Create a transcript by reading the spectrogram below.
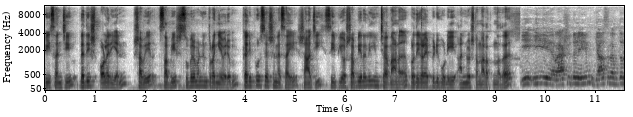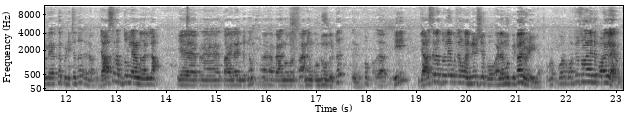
പി സഞ്ജീവ് രതീഷ് ഒളരിയൻ ഷബീർ സബീഷ് സുബ്രഹ്മണ്യൻ തുടങ്ങിയവരും Karipur station S I Shaji C P O Shabeer അലിയും ചേർന്നാണ് പ്രതികളെ പിടികൂടി അന്വേഷണം നടത്തുന്നത്. ഈ ഈ റാഷിദിനെയും ജാസിർ അബ്ദുള്ളയൊക്കെ പിടിച്ചത് ജാസർ അബ്ദുള്ളയാണ് ഇതെല്ലാം ഈ, പിന്നെ തായ്ലാന്റിൽ നിന്നും ബാംഗ്ലൂർ സാധനം കൊണ്ടുവന്നിട്ട് ഇപ്പം ഈ ജാസർ അബ്ദുള്ളയെ കുറിച്ച് നമ്മൾ അന്വേഷിച്ചപ്പോൾ അയാളെ നമുക്ക് കിട്ടാൻ വഴിയില്ല. കുറച്ച് ദിവസം അതിന്റെ പുറകിലായിരുന്നു.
